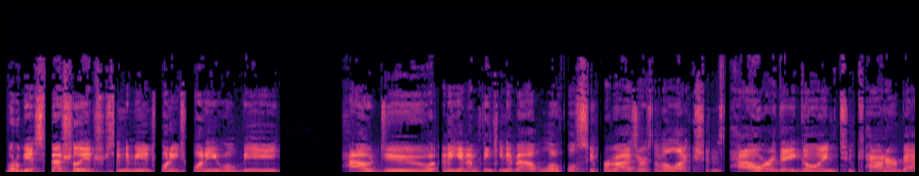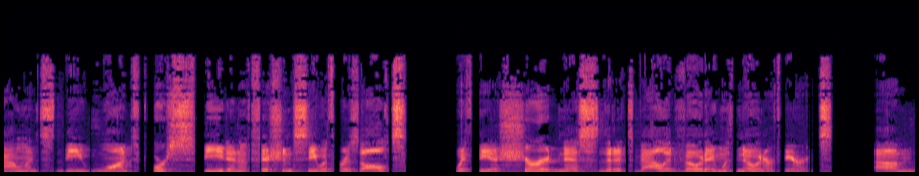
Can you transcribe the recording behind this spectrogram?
what will be especially interesting to me in 2020 will be how do, and again, I'm thinking about local supervisors of elections, how are they going to counterbalance the want for speed and efficiency with results with the assuredness that it's valid voting with no interference? Um,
